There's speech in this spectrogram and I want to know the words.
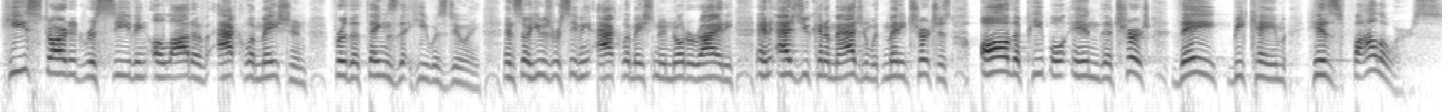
he started receiving a lot of acclamation for the things that he was doing. And so he was receiving acclamation and notoriety. And as you can imagine with many churches all the people in the church they became his followers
